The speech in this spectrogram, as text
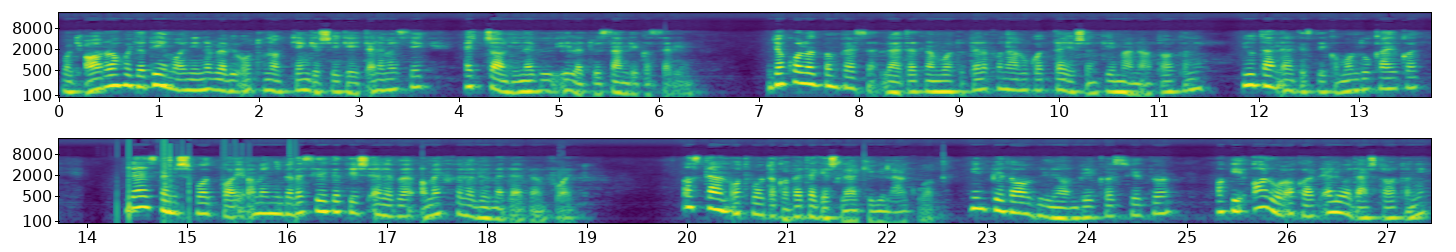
vagy arra, hogy a Démajni nevelő otthonok gyengeségeit elemezzék egy Charlie nevű illető szándéka szerint. A gyakorlatban persze lehetetlen volt a telefonálókat teljesen témánál tartani, miután elkezdték a mondókájukat, de ez nem is volt baj, amennyiben a beszélgetés eleve a megfelelő mederben folyt. Aztán ott voltak a beteges lelki mint például William Bakersfieldből, aki arról akart előadást tartani,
